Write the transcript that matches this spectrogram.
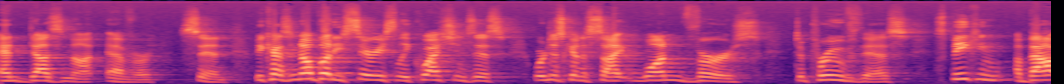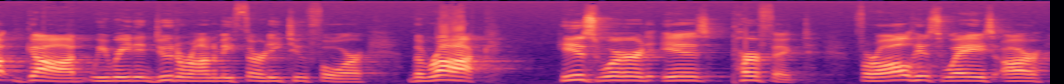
and does not ever sin. Because nobody seriously questions this, we're just going to cite one verse to prove this. Speaking about God, we read in Deuteronomy 32 4, the rock, his word is perfect, for all his ways are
